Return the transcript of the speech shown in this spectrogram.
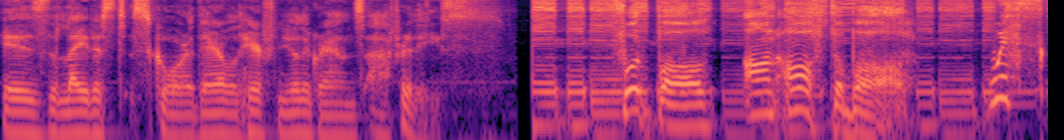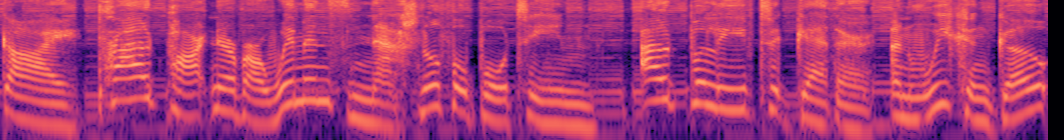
is the latest score there. We'll hear from the other grounds after these. Football on off the ball. With Sky, proud partner of our women's national football team. Out believe together, and we can go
